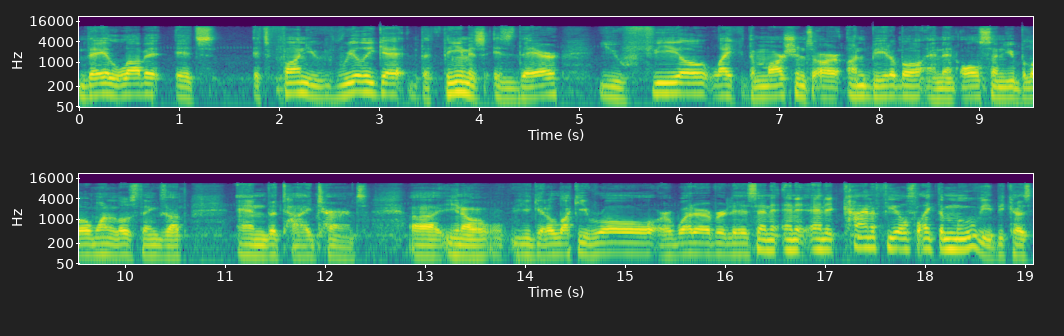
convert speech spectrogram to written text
They love it. It's it's fun. You really get the theme is is there. You feel like the Martians are unbeatable and then all of a sudden you blow one of those things up and the tide turns. Uh, you know, you get a lucky roll or whatever it is, and and it, and it kind of feels like the movie because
